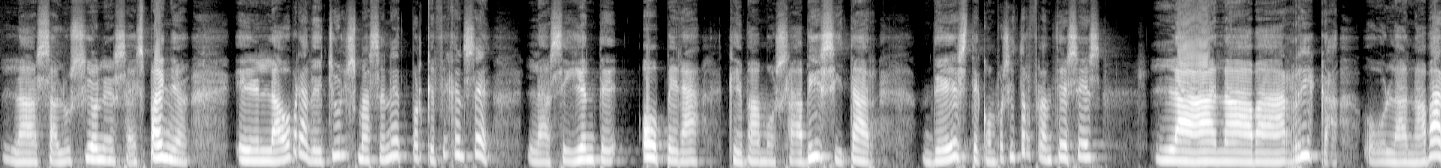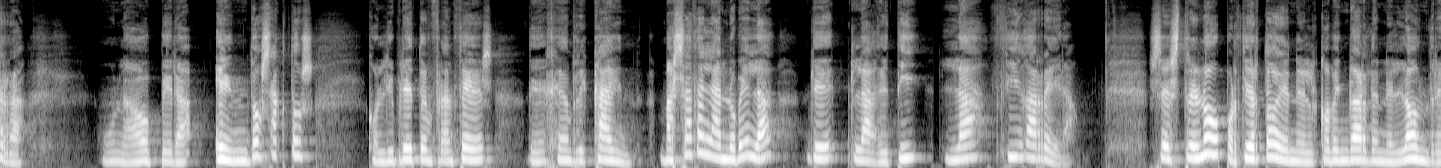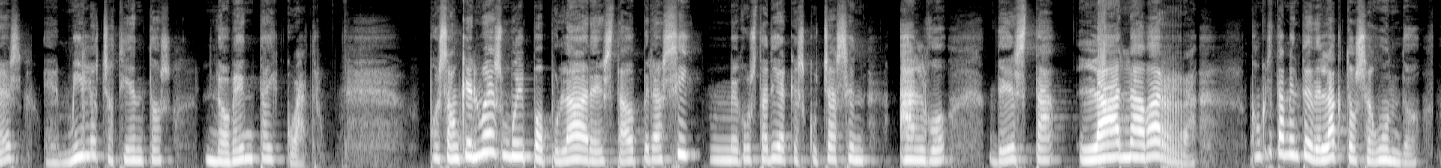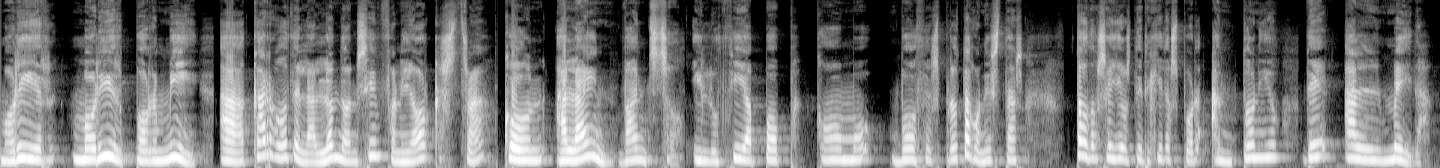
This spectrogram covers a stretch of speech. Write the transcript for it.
Las alusiones a España en la obra de Jules Massenet, porque fíjense, la siguiente ópera que vamos a visitar de este compositor francés es La Navarrica o La Navarra, una ópera en dos actos con libreto en francés de Henry Cain, basada en la novela de Clagety La cigarrera. Se estrenó, por cierto, en el Covent Garden en Londres en 1894. Pues aunque no es muy popular esta ópera, sí me gustaría que escuchasen algo de esta La Navarra, concretamente del acto segundo, Morir, Morir por mí, a cargo de la London Symphony Orchestra, con Alain Vancho y Lucía Pop como voces protagonistas, todos ellos dirigidos por Antonio de Almeida.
